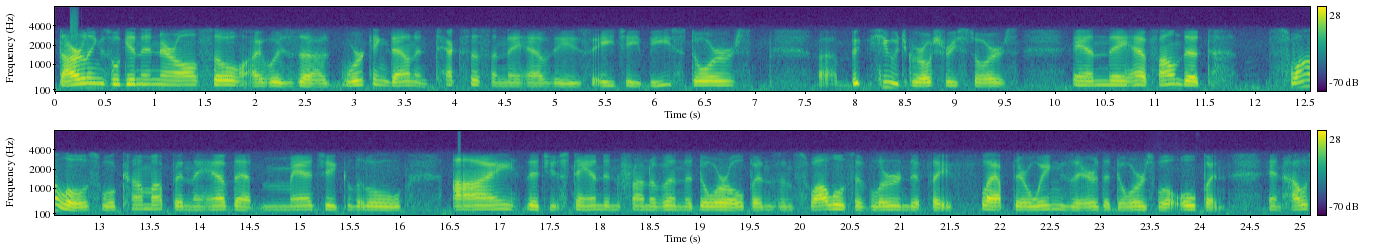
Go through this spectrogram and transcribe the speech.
starlings will get in there also. I was uh, working down in Texas, and they have these HEB stores, uh, big, huge grocery stores, and they have found that swallows will come up and they have that magic little eye that you stand in front of and the door opens and swallows have learned if they flap their wings there the doors will open and house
